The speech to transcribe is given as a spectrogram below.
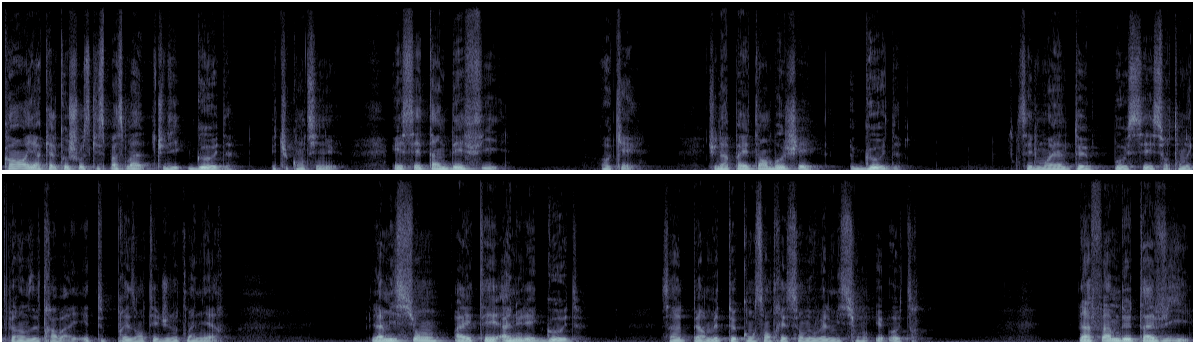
quand il y a quelque chose qui se passe mal, tu dis good et tu continues. Et c'est un défi. Ok. Tu n'as pas été embauché. Good. C'est le moyen de te bosser sur ton expérience de travail et de te présenter d'une autre manière. La mission a été annulée. Good. Ça va te permettre de te concentrer sur nouvelles missions et autres. La femme de ta vie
